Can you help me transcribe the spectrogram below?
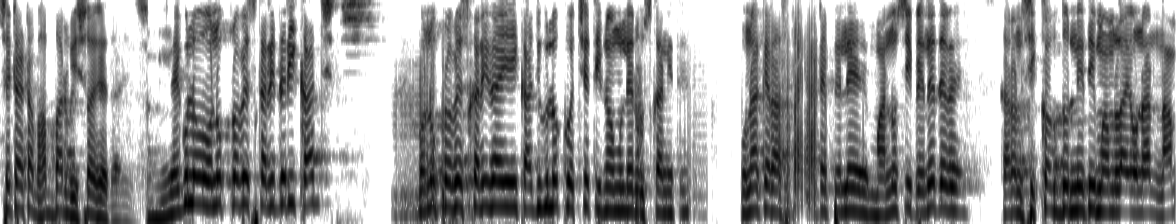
সেটা একটা ভাববার বিষয় হয়ে দাঁড়িয়েছে। এগুলো অনুপ্রবেশকারীদেরই কাজ অনুপ্রবেশকারীরা এই কাজগুলো করছে তৃণমূলের উস্কানিতে। ওনাকে রাস্তাঘাটে পেলে মানুষই বেঁধে দেবে, কারণ শিক্ষক দুর্নীতি মামলায় ওনার নাম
